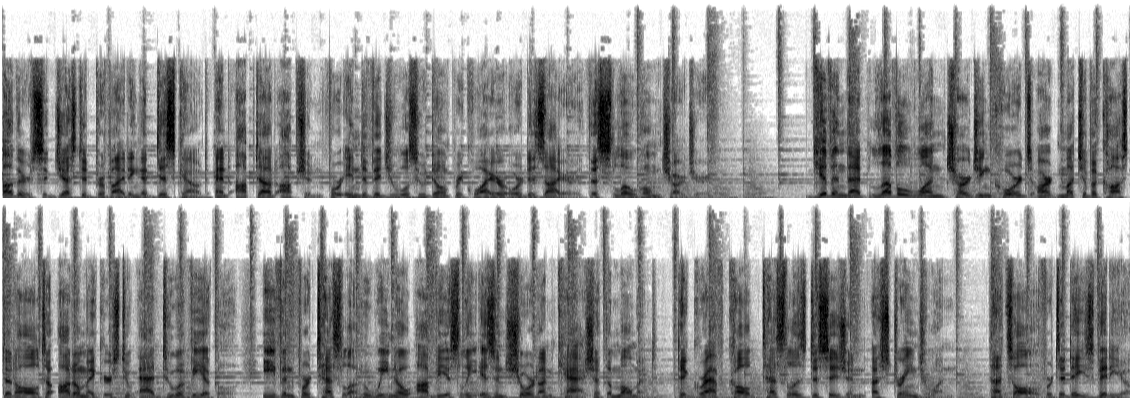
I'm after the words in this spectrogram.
Others suggested providing a discount and opt-out option for individuals who don't require or desire the slow home charger. Given that level 1 charging cords aren't much of a cost at all to automakers to add to a vehicle, even for Tesla who we know obviously isn't short on cash at the moment, DeGraff called Tesla's decision a strange one. That's all for today's video.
